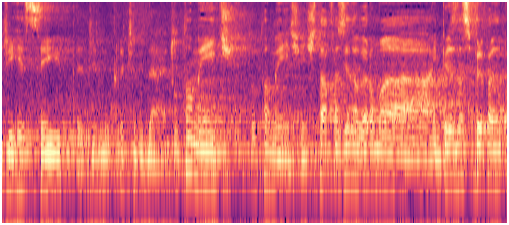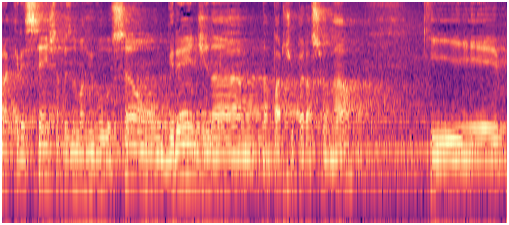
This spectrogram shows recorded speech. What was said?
de receita, de lucratividade. Totalmente, totalmente. A gente está fazendo agora uma. A empresa está se preparando para crescer, a gente está fazendo uma revolução grande na, na parte operacional, que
